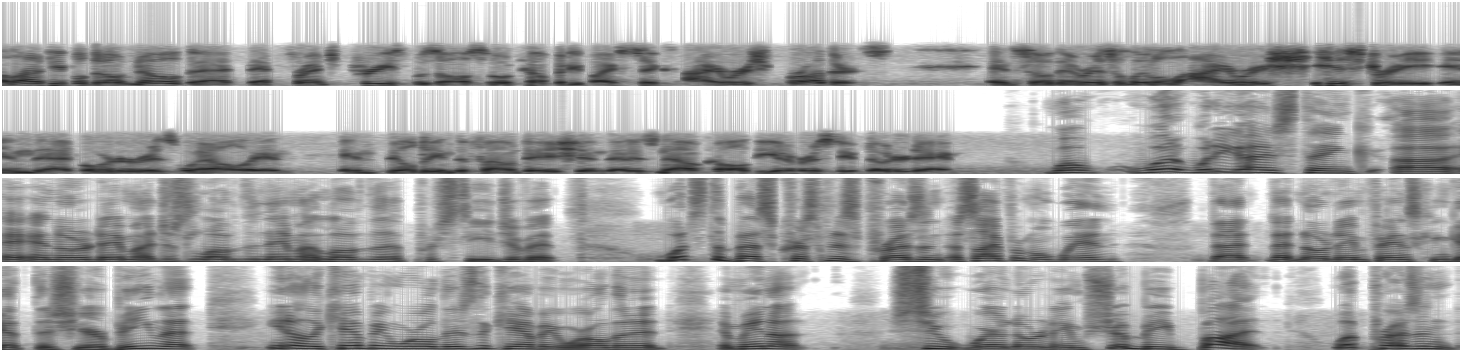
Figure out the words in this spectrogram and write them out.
a lot of people don't know that that French priest was also accompanied by six Irish brothers. And so there is a little Irish history in that order as well. And in building the foundation that is now called the University of Notre Dame. Well, what what do you guys think? Uh, in Notre Dame, I just love the name. I love the prestige of it. What's the best Christmas present aside from a win that, that Notre Dame fans can get this year? Being that you know the camping world is the camping world, and it it may not suit where Notre Dame should be, but what present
